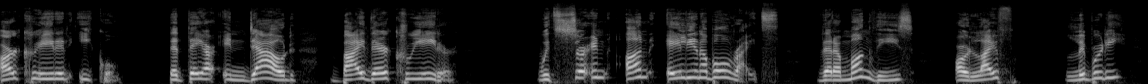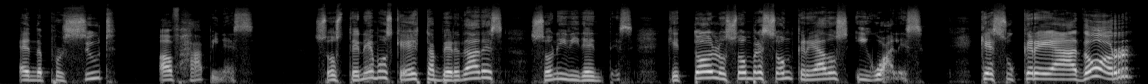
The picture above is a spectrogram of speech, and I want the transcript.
are created equal, that they are endowed by their creator with certain unalienable rights, that among these are life, liberty, and the pursuit of happiness. Sostenemos que estas verdades son evidentes, que todos los hombres son creados iguales, que su creador,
